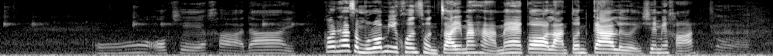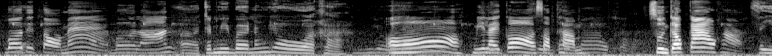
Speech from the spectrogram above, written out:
โอ้โอเคค่ะได้ ก็ถ้าสมมุติว่ามีคนสนใจมาหาแม่ก็ร้านต้นกล้าเลยใช่ไหมคะ ค่ะเบอร์ติดต่อแม่เบอร์ร้านเอ่อจะมีเบอร์น้องโยอะค่ะน้งโยอ๋อได้มีอะไรก็สอบถาม099ค่ะ099 ค่ะ สี่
